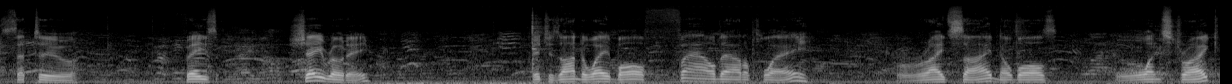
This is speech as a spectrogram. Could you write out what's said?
Set to face Shea Rohde. Pitch is on the way. Ball fouled out of play. Right side. No balls. One strike.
